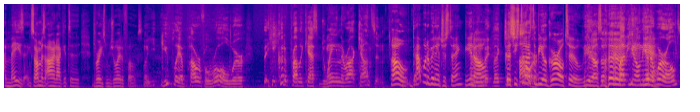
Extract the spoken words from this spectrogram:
amazing. So I'm just honored I get to bring some joy to folks. Well, you, you play a powerful role where he could have probably cast Dwayne the Rock Johnson. Oh, that would have been interesting, you mean, know, but, like, because she still has to be a girl too, you know. So, But, you know, in the other world.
